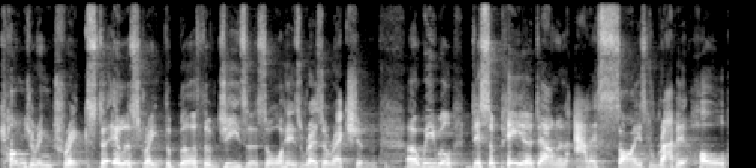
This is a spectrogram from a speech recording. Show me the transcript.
conjuring tricks to illustrate the birth of Jesus or his resurrection. Uh, we will disappear down an Alice sized rabbit hole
